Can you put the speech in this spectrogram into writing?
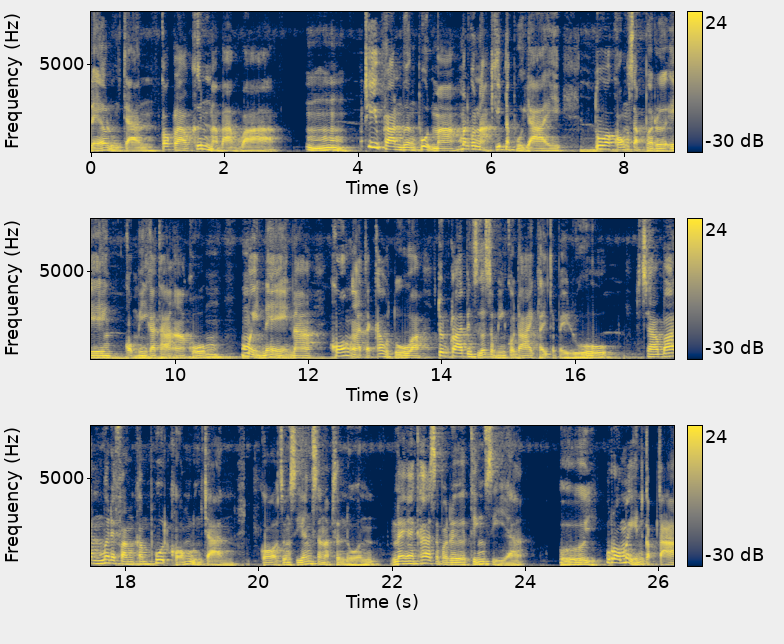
แล้วลุงจันทร์ก็กล่าวขึ้นมาบ้างว่า อืม ที่พรานเมืองพูดมามันก็น่าคิดนะผู้ใหญ่ ตัวของสัพเพเรอเองก็มีคาถาอาคม ไม่แน่นะ ของอาจจะเข้าตัว จนกลายเป็นเสือสมิงก็ได้ใครจะไปรู้ ชาวบ้านเมื่อได้ฟังคำพูดของลุงจันก็ส่งเสียงสนับสนุน และให้ข้าสัพเพเรอทิ้งเสีย เอ้ย เราไม่เห็นกับตา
